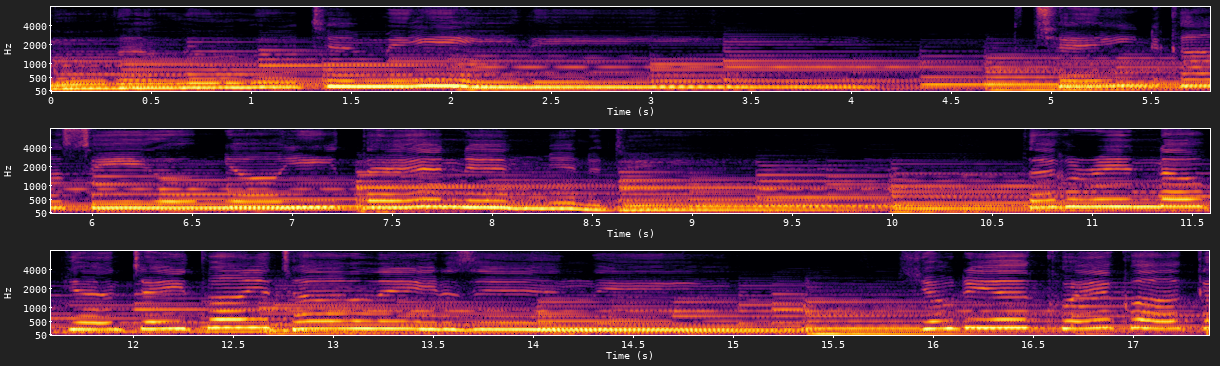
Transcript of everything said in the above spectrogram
ငိုတဲ့လူလူချင်မိသည်တစ်ချိန်တစ်ခါစီကိုမျောရည်တဲ့နဲ့မြင်တဲ့တကရင်နောက်ပြန်တိတ်သွားရထားလေးတစ်စင်းသည်ရုတ်တရက်ခွဲခွာက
